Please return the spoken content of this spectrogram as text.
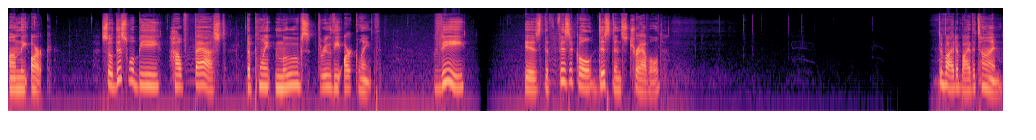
on the arc. So this will be how fast the point moves through the arc length. V is the physical distance traveled divided by the time.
